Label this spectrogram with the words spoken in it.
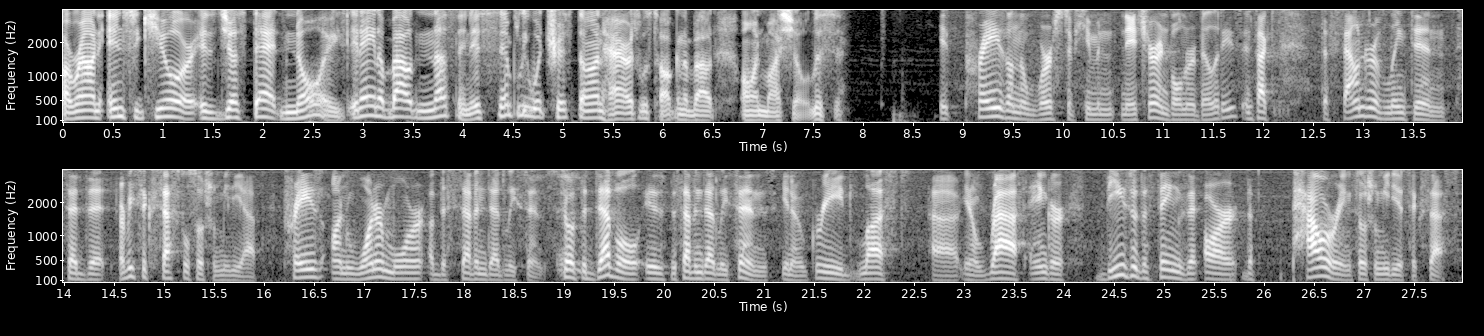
around Insecure is just that noise. It ain't about nothing. It's simply what Tristan Harris was talking about on my show. Listen. it preys on the worst of human nature and vulnerabilities. In fact, the founder of LinkedIn said that every successful social media app preys on one or more of the seven deadly sins. So if the devil is the seven deadly sins, you know, greed, lust, uh, you know, wrath, anger, these are the things that are the powering social media success.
